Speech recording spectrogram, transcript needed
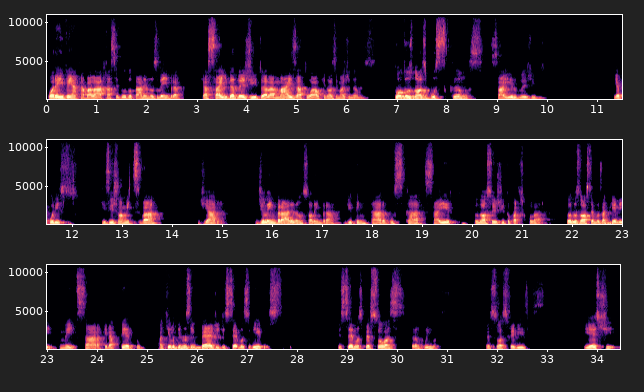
Porém, vem a Kabbalah, a Hassidu do Tane nos lembra que a saída do Egito é mais atual que nós imaginamos. Todos nós buscamos sair do Egito. E é por isso que existe uma mitzvah diária de lembrar e não só lembrar, de tentar buscar sair do nosso Egito particular. Todos nós temos aquele meitzar, aquele aperto, aquilo que nos impede de sermos livres, de sermos pessoas tranquilas, pessoas felizes. E este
